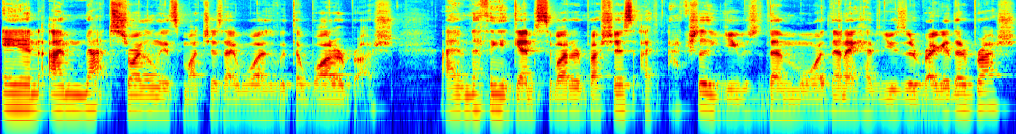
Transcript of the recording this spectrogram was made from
and I'm not struggling as much as I was with the water brush. I have nothing against water brushes, I've actually used them more than I have used a regular brush,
